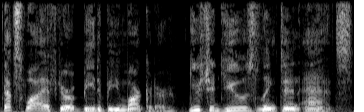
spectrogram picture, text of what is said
That's why, if you're a B2B marketer, you should use LinkedIn ads.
